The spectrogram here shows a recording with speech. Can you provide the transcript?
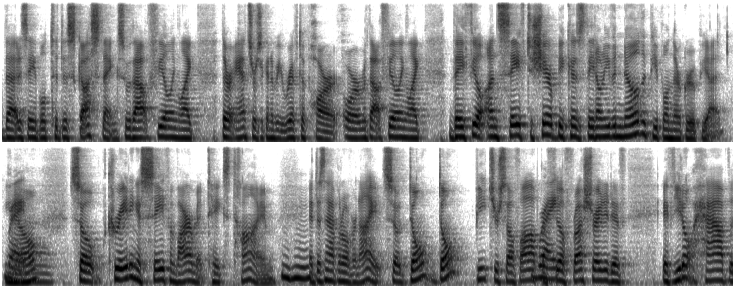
that is able to discuss things without feeling like their answers are going to be ripped apart or without feeling like they feel unsafe to share because they don't even know the people in their group yet you Right. know? So creating a safe environment takes time. Mm-hmm. it doesn't happen overnight. So don't don't beat yourself up or feel frustrated if if you don't have the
